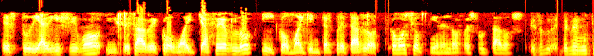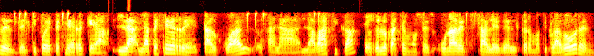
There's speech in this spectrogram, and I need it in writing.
estudiadísimo y se sabe cómo hay que hacerlo y cómo hay que interpretarlo. ¿Cómo se obtienen los resultados? Eso depende mucho del, del tipo de PCR que haga. La, la PCR tal cual, o sea, la, la básica, nosotros lo que hacemos es, una vez sale del termociclador, en,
